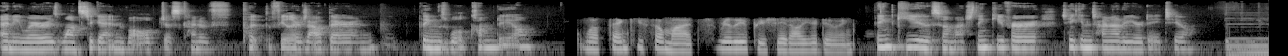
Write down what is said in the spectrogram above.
anywhere wants to get involved, just kind of put the feelers out there and things will come to you. Well, thank you so much. Really appreciate all you're doing. Thank you so much. Thank you for taking time out of your day too.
